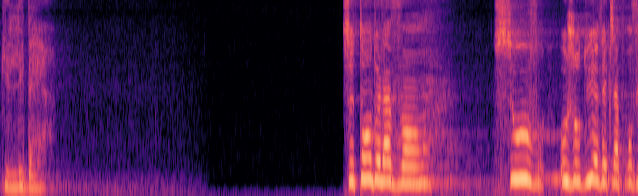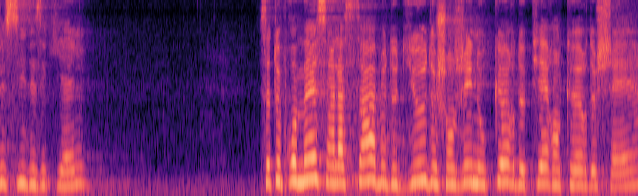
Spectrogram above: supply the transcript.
qu'il libère. Ce temps de l'Avent s'ouvre aujourd'hui avec la prophétie d'Ézéchiel, cette promesse inlassable de Dieu de changer nos cœurs de pierre en cœurs de chair.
